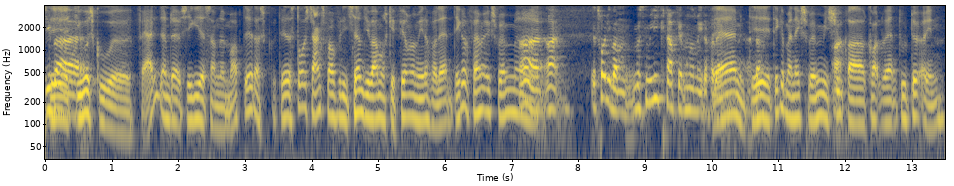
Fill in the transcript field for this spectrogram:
de var- var, de var sgu øh, færdige, dem der, hvis ikke I har samlet dem op. Det er, der, sgu- det er der stor chance for, fordi selvom de var måske 500 meter fra land, det kan du fandme ikke svømme med. nej, nej. Jeg tror, de var måske lige knap 500 meter fra land. Ja, men det, Altså, det kan man ikke svømme i 7 Nej. grader koldt vand. Du dør inden.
